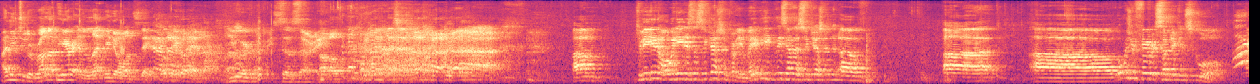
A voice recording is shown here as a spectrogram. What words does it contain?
I need you to run up here and let me know on stage. Okay, go ahead. You are going to be so sorry. Uh-oh. Um, to begin, all we need is a suggestion from you. Maybe please have a suggestion of, uh, uh, what was your favorite subject in school? Art.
